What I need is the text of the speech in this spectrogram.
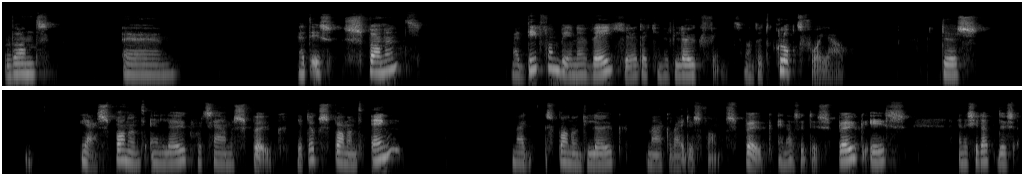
Want uh, het is spannend. Maar diep van binnen weet je dat je het leuk vindt. Want het klopt voor jou. Dus ja, spannend en leuk wordt samen speuk. Je hebt ook spannend eng. Maar spannend leuk maken wij dus van speuk. En als het dus speuk is, en als je dat dus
